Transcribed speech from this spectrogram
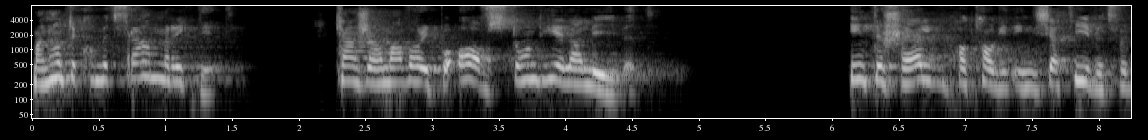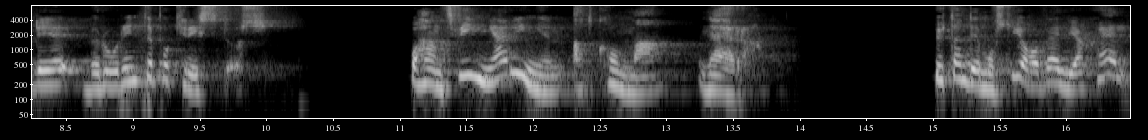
Man har inte kommit fram riktigt. Kanske har man varit på avstånd hela livet. Inte själv har tagit initiativet, för det beror inte på Kristus. Och han tvingar ingen att komma nära. Utan det måste jag välja själv.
